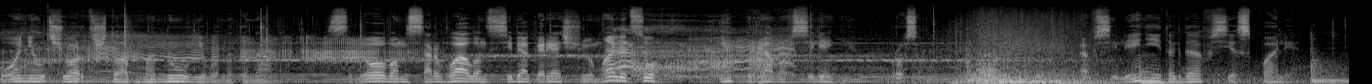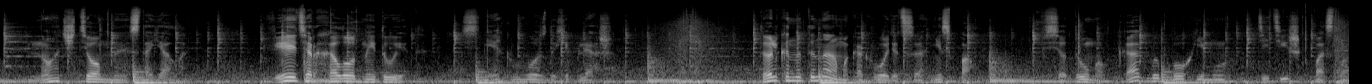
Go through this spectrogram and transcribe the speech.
понял черт, что обманул его Натынам. С ревом сорвал он с себя горящую малицу и прямо в селение бросил. А в селении тогда все спали. Ночь темная стояла. Ветер холодный дует, снег в воздухе пляшет. Только Натынама, как водится, не спал. Все думал, как бы Бог ему детишек послал.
